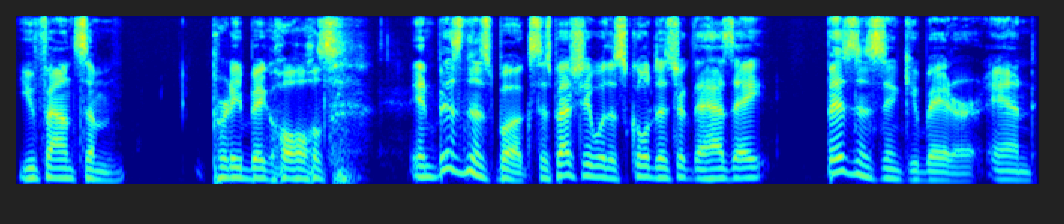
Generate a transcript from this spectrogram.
You found some pretty big holes in business books, especially with a school district that has a business incubator and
